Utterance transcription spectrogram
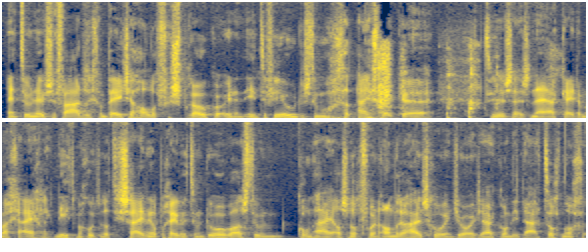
En toen heeft zijn vader zich een beetje half versproken in een interview. Dus toen mocht dat eigenlijk. Uh, toen zei ze: Nou ja, oké, okay, dat mag je eigenlijk niet. Maar goed, omdat die scheiding op een gegeven moment toen door was, toen kon hij alsnog voor een andere high school in Georgia. kon hij daar toch nog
